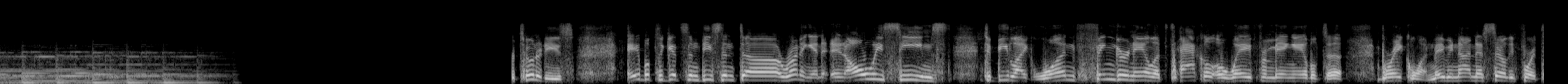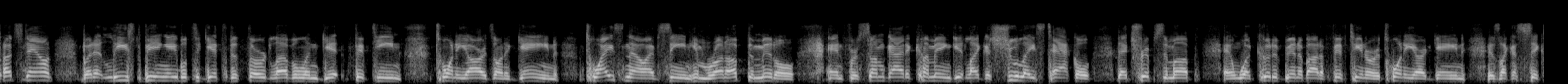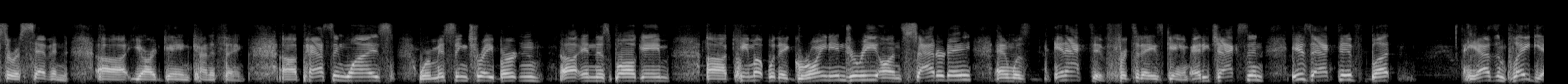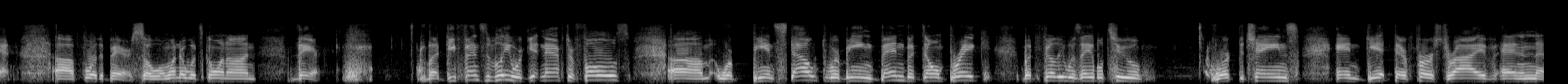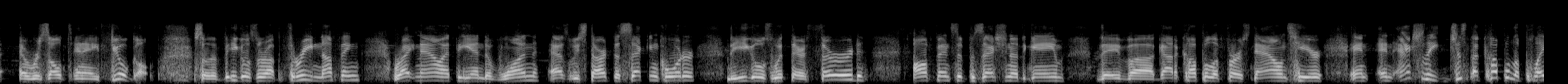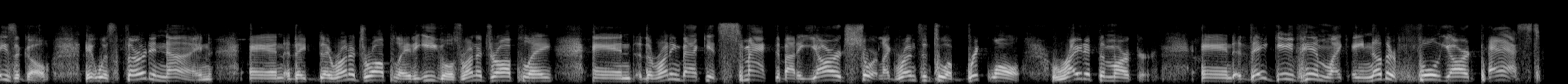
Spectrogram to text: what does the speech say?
Opportunities, able to get some decent uh, running. And it always seems to be like one fingernail a tackle away from being able to break one. Maybe not necessarily for a touchdown, but at least being able to get to the third level and get 15, 20 yards on a gain. Twice now I've seen him run up the middle, and for some guy to come in and get like a shoelace tackle that trips him up, and what could have been about a 15 or a 20 yard gain is like a six or a seven uh, yard gain kind of thing. Uh, passing wise, we're missing Trey Burton uh, in this ball game. Uh, came up with a groin injury on Saturday and was inactive for today's game. Eddie Jackson is active, but he hasn't played yet uh, for the Bears. So I wonder what's going on there. But defensively, we're getting after Foles. Um, we're being stout. We're being bend but don't break. But Philly was able to work the chains and get their first drive and result in a field goal. So the Eagles are up 3 nothing right now at the end of one. As we start the second quarter, the Eagles with their third offensive possession of the game. They've uh, got a couple of first downs here, and and actually just a couple of plays ago, it was third and nine, and they they run a draw play. The Eagles run a draw play, and the running back gets smacked about a yard short, like runs into a brick wall right at the marker, and they gave him like another full yard past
